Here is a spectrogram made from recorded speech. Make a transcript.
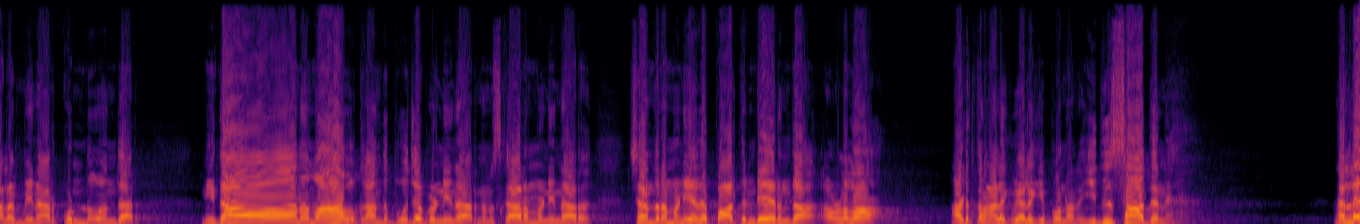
அலம்பினார். கொண்டு வந்தார். நிதானமாக உட்காந்து பூஜை பண்ணினார் நமஸ்காரம் பண்ணினார். சந்திரமணி அதை பார்த்துட்டே இருந்தா அவ்வளோதான் அடுத்த நாளைக்கு வேலைக்கு போனார். இது சாதனை. நல்லா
